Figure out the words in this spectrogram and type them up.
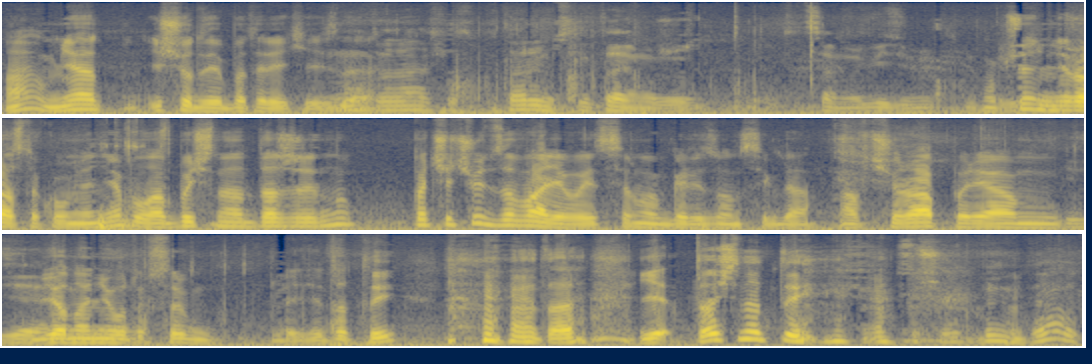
А, у меня еще две батарейки есть, Ну, да. тогда сейчас вторым слетаем уже. Самое видео. Вообще ни раз такого у меня не было. Обычно даже, ну, по чуть-чуть заваливает все равно горизонт всегда. А вчера прям Идеально, я на него да. так смотрю, блядь, это ты? Это я- точно ты? Слушай, вот, блин, да, вот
